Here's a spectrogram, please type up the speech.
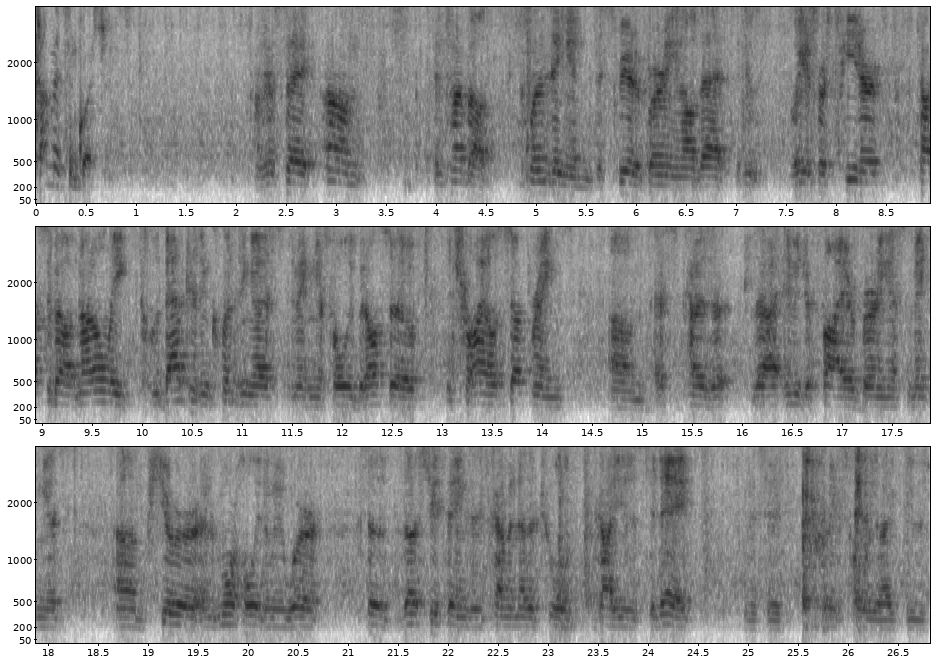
Comments and questions? I'm gonna say, um, and about cleansing and the spirit of burning and all that. Look at First Peter, talks about not only baptism cleansing us and making us holy, but also the trials, sufferings, um, as kind of a, that image of fire burning us and making us um, pure and more holy than we were. So those two things are kind of another tool God uses today you know, to make us holy like He was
